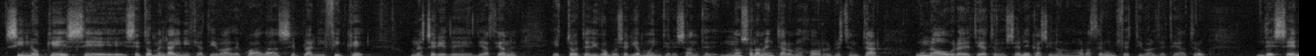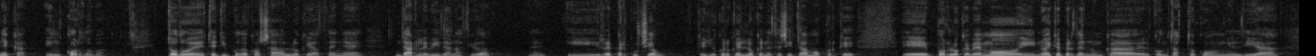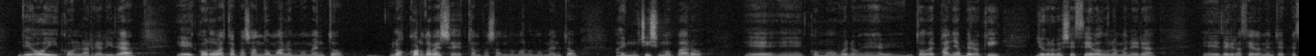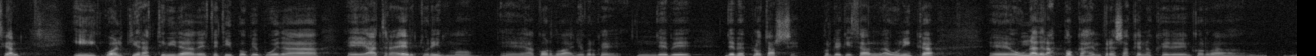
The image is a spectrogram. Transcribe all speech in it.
sino que se, se tomen las iniciativas adecuadas, se planifique una serie de, acciones. Esto, te digo, pues sería muy interesante. No solamente a lo mejor representar una obra de teatro de Séneca, sino a lo mejor hacer un festival de teatro de Séneca en Córdoba. Todo este tipo de cosas lo que hacen es darle vida a la ciudad ¿eh? y repercusión, que yo creo que es lo que necesitamos porque eh, por lo que vemos, y no hay que perder nunca el contacto con el día de hoy y con la realidad, eh, Córdoba está pasando malos momentos, los cordobeses están pasando malos momentos, hay muchísimo paro como bueno en toda España, pero aquí yo creo que se ceba de una manera desgraciadamente especial. Y cualquier actividad de este tipo que pueda atraer turismo a Córdoba, yo creo que debe, debe explotarse, porque quizás la única o una de las pocas empresas que nos quede en Córdoba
